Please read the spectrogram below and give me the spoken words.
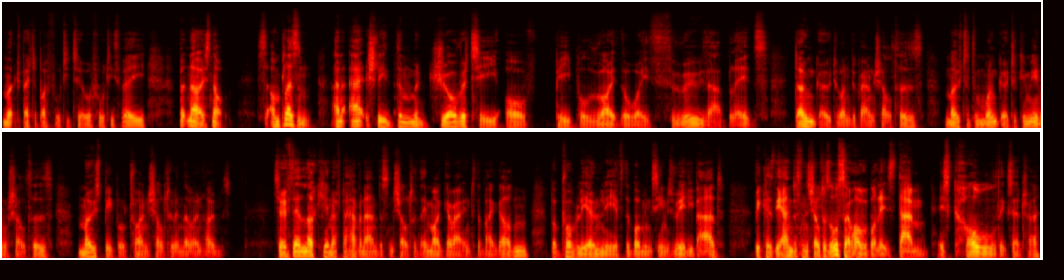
much better by 42 or 43. But no, it's not. It's unpleasant. And actually, the majority of people right the way through that blitz don't go to underground shelters. Most of them won't go to communal shelters. Most people try and shelter in their own homes. So if they're lucky enough to have an Anderson shelter, they might go out into the back garden, but probably only if the bombing seems really bad, because the Anderson shelter is also horrible. It's damp, it's cold, etc.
